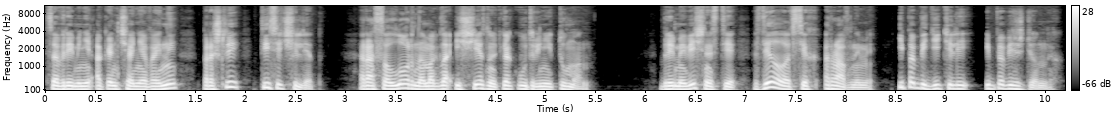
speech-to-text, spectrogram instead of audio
Со времени окончания войны прошли тысячи лет. Раса Лорна могла исчезнуть, как утренний туман. Бремя вечности сделало всех равными, и победителей, и побежденных.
